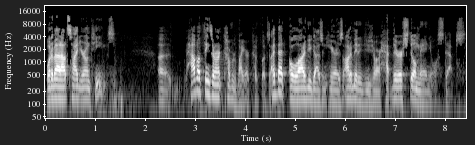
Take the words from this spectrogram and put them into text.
What about outside your own teams? Uh, how about things that aren't covered by your cookbooks? I bet a lot of you guys in here, as automated as you are, ha- there are still manual steps.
